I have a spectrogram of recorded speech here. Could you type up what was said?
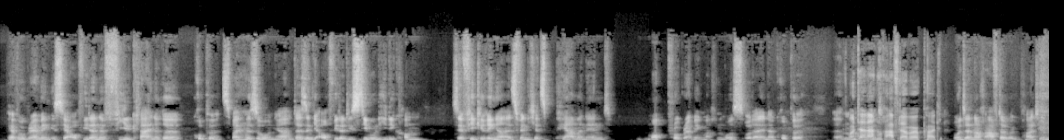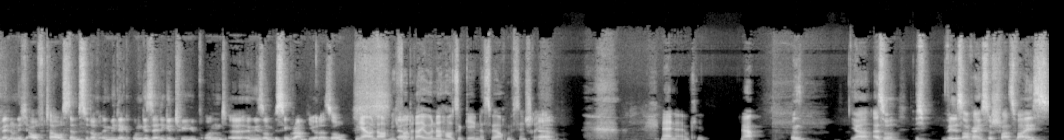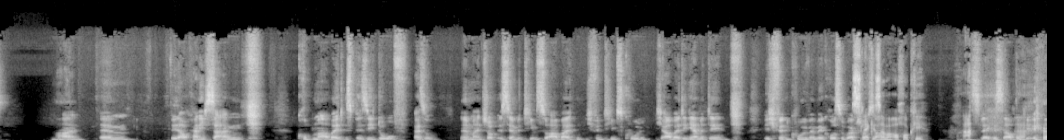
Pair Programming ist ja auch wieder eine viel kleinere Gruppe, zwei mhm. Personen, ja. Da sind ja auch wieder die Stimuli, die kommen sehr viel geringer, als wenn ich jetzt permanent Mob Programming machen muss oder in einer Gruppe ähm, und danach noch Afterwork-Party. Und dann noch Afterwork-Party. Und wenn du nicht auftauchst, dann bist du doch irgendwie der ungesellige Typ und äh, irgendwie so ein bisschen grumpy oder so. Ja, und auch nicht ja. vor drei Uhr nach Hause gehen, das wäre auch ein bisschen schräg. Ja. Nein, nein, okay. Ja. Und ja, also ich will es auch gar nicht so schwarz-weiß malen. Ähm, will auch gar nicht sagen, Gruppenarbeit ist per se doof. Also ne, mein Job ist ja mit Teams zu arbeiten. Ich finde Teams cool. Ich arbeite gern mit denen. Ich finde cool, wenn wir große Workshops Slack haben. Slack ist aber auch okay. Slack ist auch okay.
